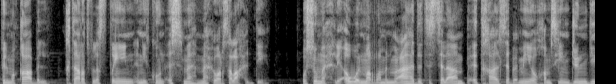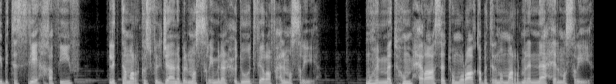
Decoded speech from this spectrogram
في المقابل اختارت فلسطين أن يكون اسمه محور صلاح الدين وسمح لأول مرة من معاهدة السلام بإدخال 750 جندي بتسليح خفيف للتمركز في الجانب المصري من الحدود في رفح المصرية. مهمتهم حراسة ومراقبة الممر من الناحية المصرية.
